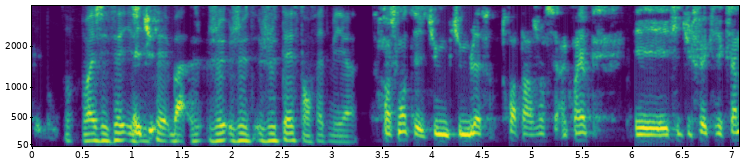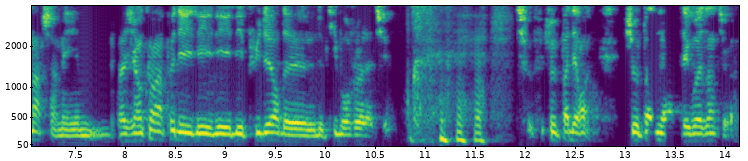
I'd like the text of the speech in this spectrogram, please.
t'es bon. Ouais, j'essaie, j'essaie. Bah, je, je, je teste en fait, mais. Euh... Franchement, tu, tu me bluffes. Trois par jour, c'est incroyable. Et si tu le fais, c'est que ça marche. Hein, mais j'ai encore un peu des, des, des, des pudeurs de, de petits bourgeois là-dessus. je, je, veux pas déranger, je veux pas déranger les voisins, tu vois.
